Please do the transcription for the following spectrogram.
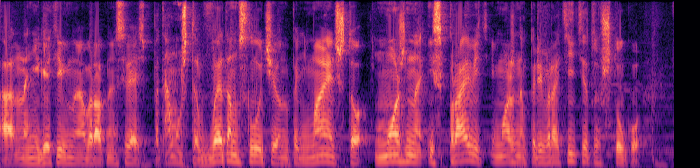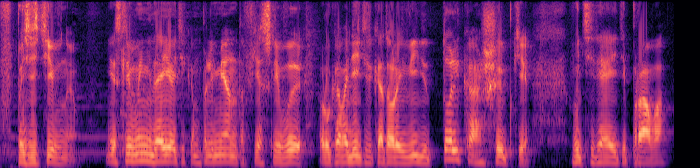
на негативную обратную связь, потому что в этом случае он понимает, что можно исправить и можно превратить эту штуку в позитивную. Если вы не даете комплиментов, если вы руководитель, который видит только ошибки, вы теряете право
